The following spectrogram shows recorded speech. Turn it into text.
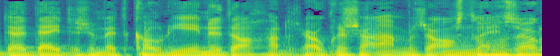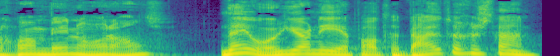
deden ze met Koninginnedag, hadden ze ook een samenzang. stonden ze ook gewoon binnen hoor, Hans. Nee hoor, Jannie heeft altijd buiten gestaan.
